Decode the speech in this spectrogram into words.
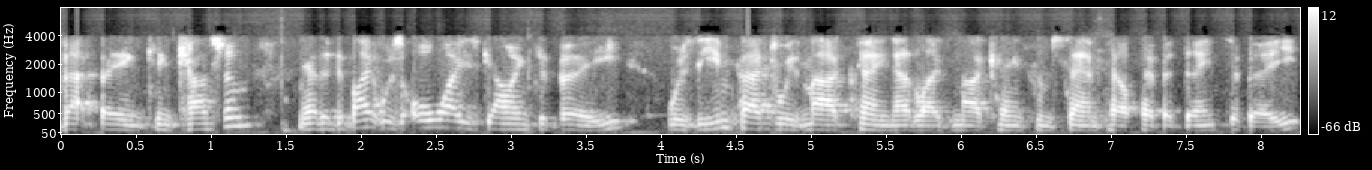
that being concussion. Now, the debate was always going to be was the impact with Mark Keane, Adelaide's Mark Keane from Sam Powell-Pepper deemed to be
